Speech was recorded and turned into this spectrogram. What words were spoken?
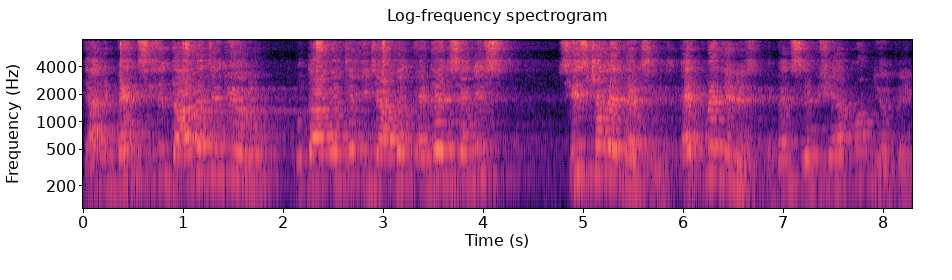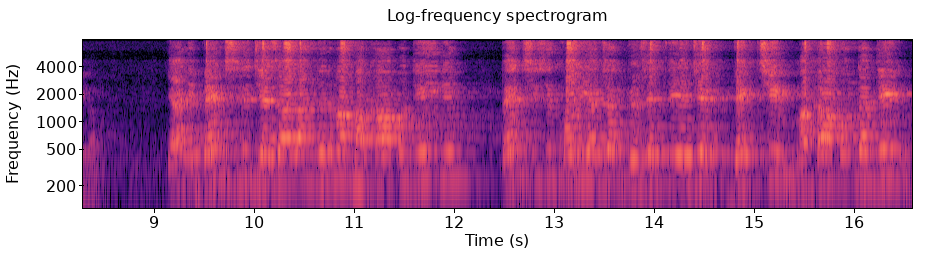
Yani ben sizi davet ediyorum. Bu davete icabet ederseniz siz kar edersiniz. Etmediniz. E ben size bir şey yapmam diyor peygamber. Yani ben sizi cezalandırma makamı değilim. Ben sizi koruyacak, gözetleyecek bekçi makamında değilim.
